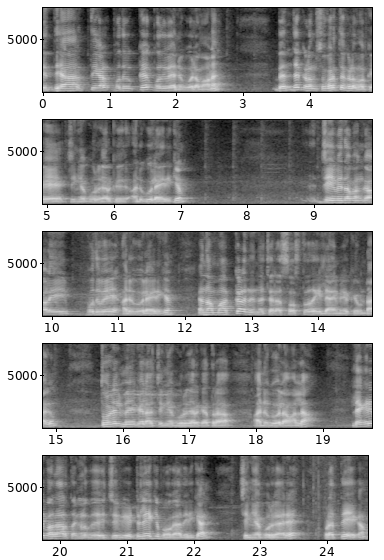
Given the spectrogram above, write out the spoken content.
വിദ്യാർത്ഥികൾ പൊതുക്ക് പൊതുവെ അനുകൂലമാണ്. ബന്ധുക്കളും സുഹൃത്തുക്കളുമൊക്കെ ചിങ്ങക്കൂറുകാർക്ക് അനുകൂലമായിരിക്കും ജീവിത പങ്കാളി പൊതുവെ അനുകൂലമായിരിക്കും എന്നാൽ മക്കളിൽ നിന്ന് ചില സ്വസ്ഥതയില്ലായ്മയൊക്കെ ഉണ്ടാകും. തൊഴിൽ മേഖല ചിങ്ങക്കൂറുകാർക്ക് അത്ര അനുകൂലമല്ല. ലഹരി പദാർത്ഥങ്ങൾ ഉപയോഗിച്ച് വീട്ടിലേക്ക് പോകാതിരിക്കാൻ ചിങ്ങക്കൂറുകാർ പ്രത്യേകം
